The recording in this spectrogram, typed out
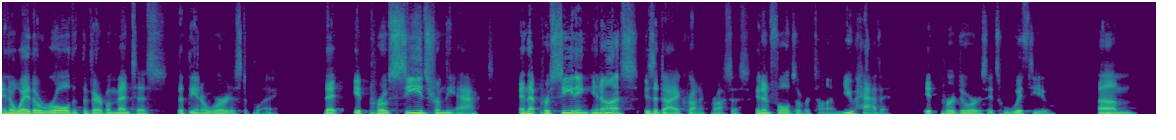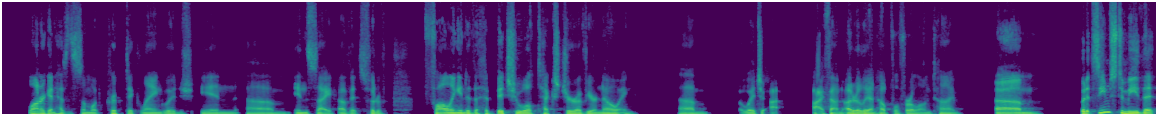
in a way, the role that the verbum mentis, that the inner word is to play. That it proceeds from the act, and that proceeding in us is a diachronic process. It unfolds over time. You have it, it perdures, it's with you. Um, Lonergan has the somewhat cryptic language in um, insight of it sort of falling into the habitual texture of your knowing. Um, which I, I found utterly unhelpful for a long time. Um, but it seems to me that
